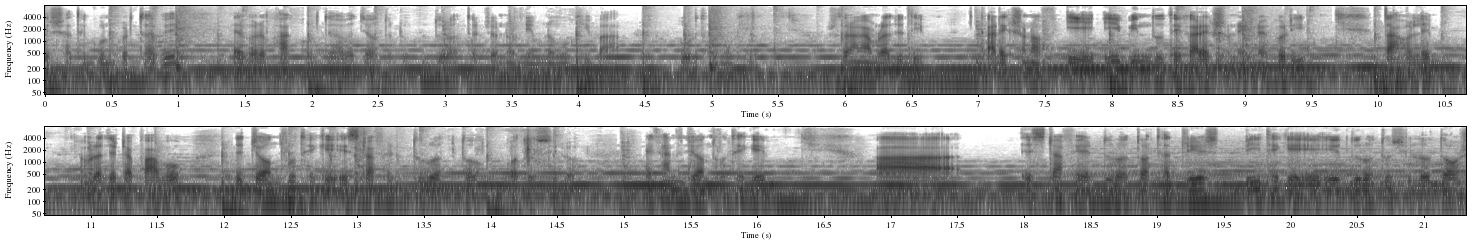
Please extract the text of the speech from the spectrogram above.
এর সাথে গুণ করতে হবে। এরপরে ভাগ করতে হবে যতটুকু দূরত্বের জন্য নিম্নমুখী বা ঊর্ধ্বমুখী। সুতরাং আমরা যদি কারেকশন অফ এ এ বিন্দুতে কারেকশন নির্ণয় করি, তাহলে আমরা যেটা পাবো যে যন্ত্র থেকে স্টাফের দূরত্ব কত ছিল? এখানে যন্ত্র থেকে স্টাফের দূরত্ব, অর্থাৎ ডি থেকে এ, এর দূরত্ব ছিল দশ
